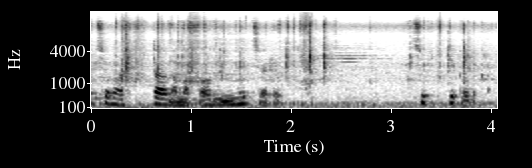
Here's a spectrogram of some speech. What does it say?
വെച്ച് വട്ടം നമുക്ക് ഒന്നിച്ചൊരു ചുറ്റി കൊടുക്കാം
